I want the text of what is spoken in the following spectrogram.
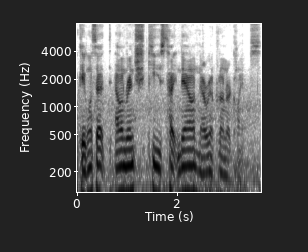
Okay, once that Allen wrench key is tightened down, now we're gonna put on our clamps.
